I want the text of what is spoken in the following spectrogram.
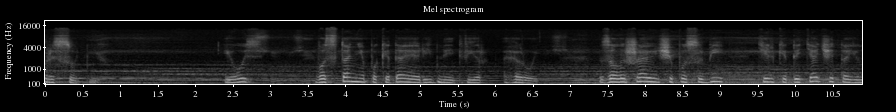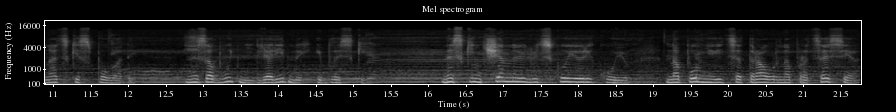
присутніх. І ось востаннє покидає рідний двір герой, залишаючи по собі тільки дитячі та юнацькі спогади, незабутні для рідних і близьких. Нескінченною людською рікою наповнюється траурна процесія,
